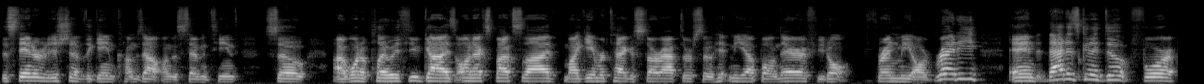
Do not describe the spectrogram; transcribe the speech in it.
the standard edition of the game comes out on the 17th. So I want to play with you guys on Xbox Live. My gamer tag is Starrapter, so hit me up on there if you don't friend me already. And that is going to do it for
